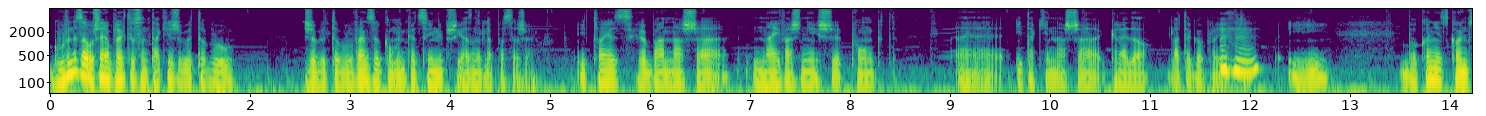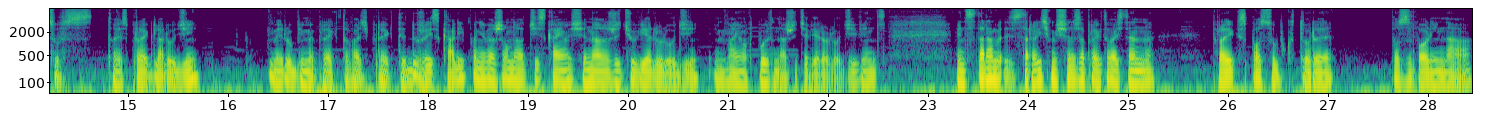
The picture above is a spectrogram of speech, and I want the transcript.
Główne założenia projektu są takie, żeby to był, żeby to był węzeł komunikacyjny przyjazny dla pasażerów. I to jest chyba nasz najważniejszy punkt e, i takie nasze credo dla tego projektu. Mhm. I bo koniec końców to jest projekt dla ludzi. My lubimy projektować projekty dużej skali, ponieważ one odciskają się na życiu wielu ludzi i mają wpływ na życie wielu ludzi, więc, więc staramy, staraliśmy się zaprojektować ten projekt w sposób, który pozwoli na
